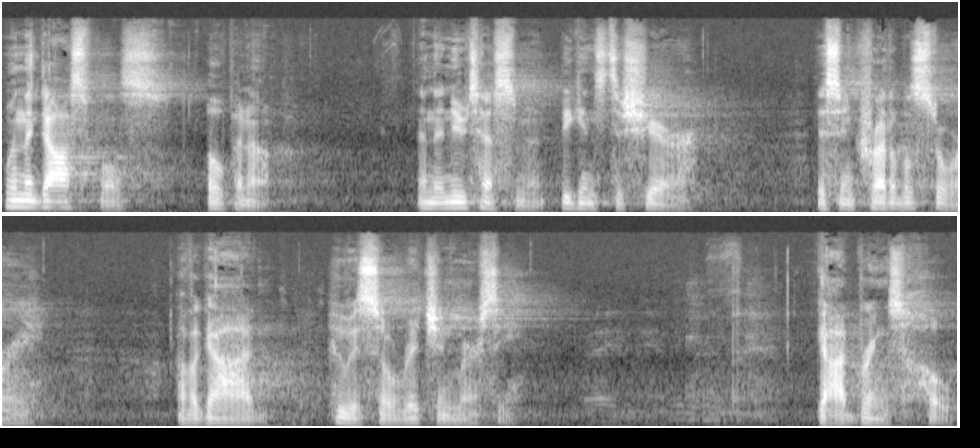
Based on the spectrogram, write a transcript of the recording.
when the Gospels open up and the New Testament begins to share this incredible story of a God who is so rich in mercy. God brings hope.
